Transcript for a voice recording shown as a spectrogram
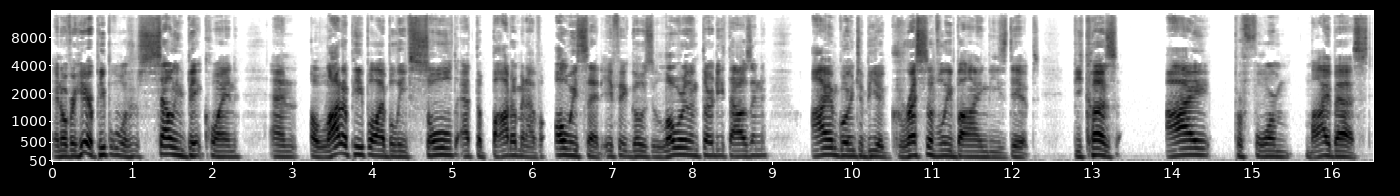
And over here, people were selling Bitcoin, and a lot of people, I believe, sold at the bottom. And I've always said if it goes lower than 30,000, I am going to be aggressively buying these dips because I perform my best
